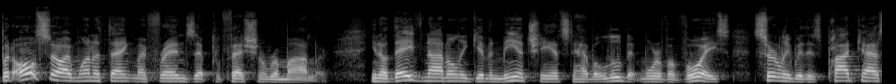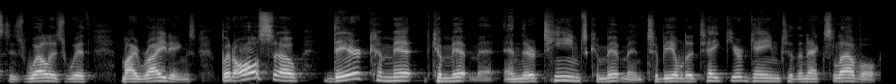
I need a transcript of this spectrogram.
But also, I want to thank my friends at Professional Remodeler. You know, they've not only given me a chance to have a little bit more of a voice, certainly with this podcast as well as with my writings, but also their commit commitment and their team's commitment to be able to take your game to the next level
